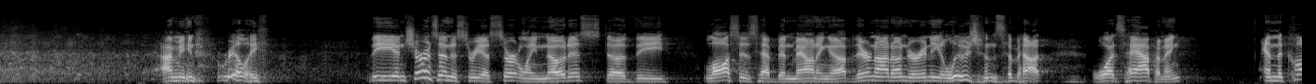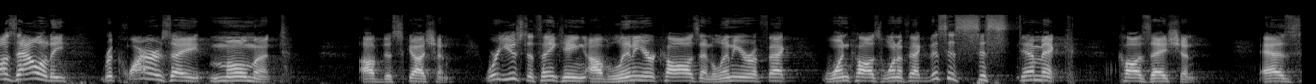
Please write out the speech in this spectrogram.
I mean, really. The insurance industry has certainly noticed uh, the losses have been mounting up. They're not under any illusions about what's happening. And the causality requires a moment of discussion. We're used to thinking of linear cause and linear effect, one cause, one effect. This is systemic causation. As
